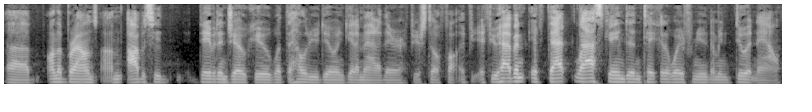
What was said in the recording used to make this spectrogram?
Uh, on the Browns, um, obviously David Njoku. What the hell are you doing? Get him out of there. If you're still, if, if you haven't, if that last game didn't take it away from you, I mean, do it now.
